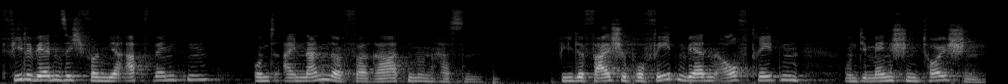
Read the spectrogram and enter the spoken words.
Viele werden sich von mir abwenden und einander verraten und hassen. Viele falsche Propheten werden auftreten und die Menschen täuschen.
